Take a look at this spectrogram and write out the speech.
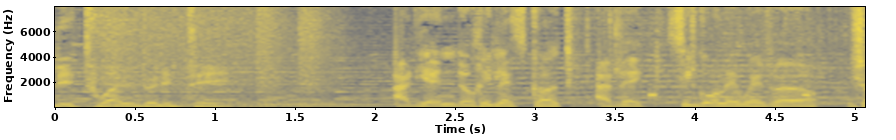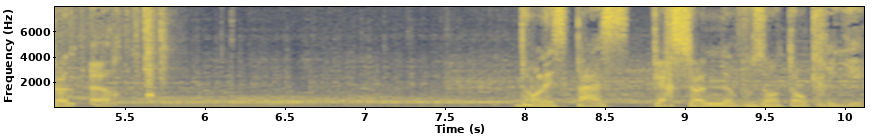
L'étoile de l'été. Alien de Ridley Scott avec Sigourney Weaver, John Hurt. Dans l'espace, personne ne vous entend crier.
